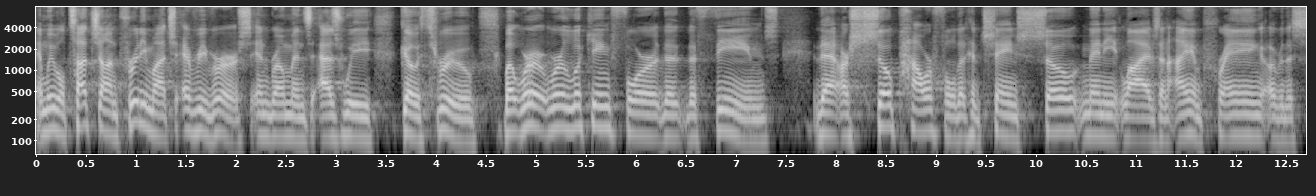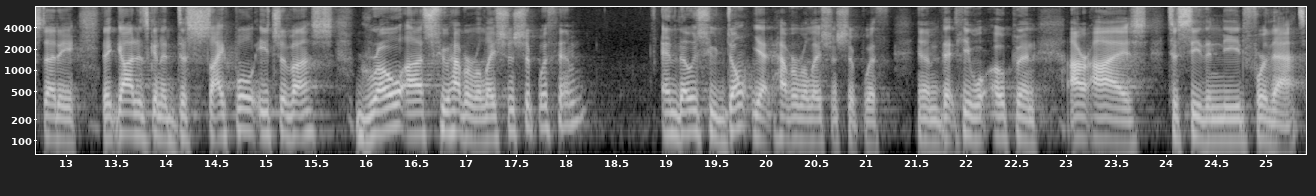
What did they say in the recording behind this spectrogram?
and we will touch on pretty much every verse in Romans as we go through. But we're, we're looking for the, the themes that are so powerful that have changed so many lives. And I am praying over this study that God is going to disciple each of us, grow us who have a relationship with Him, and those who don't yet have a relationship with Him, that He will open our eyes to see the need for that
